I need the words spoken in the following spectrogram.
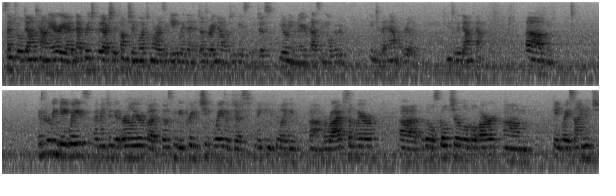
central downtown area, and that bridge could actually function much more as a gateway than it does right now, which is basically just, you don't even know you're passing over the, into the hamlet, really, into the downtown. Um, Improving gateways, I mentioned it earlier, but those can be pretty cheap ways of just making you feel like you've um, arrived somewhere. Uh, A little sculpture, local art, um, gateway signage,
